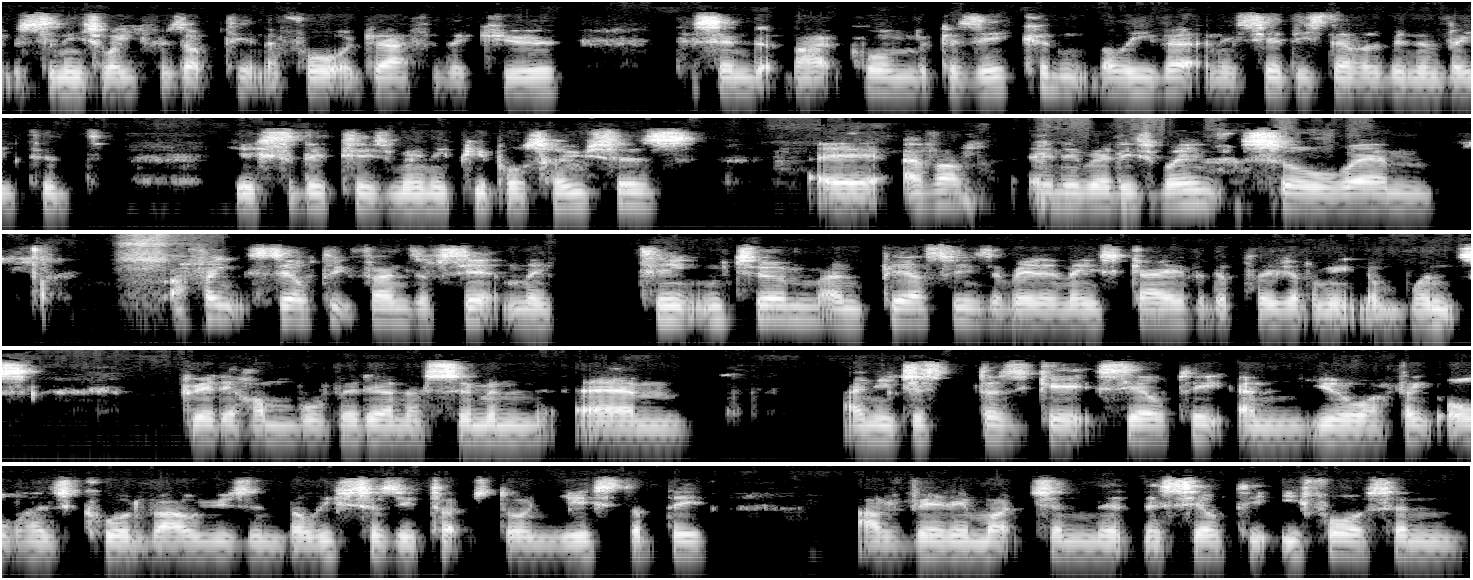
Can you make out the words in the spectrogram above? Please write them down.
was saying his wife was up taking a photograph of the queue to send it back home because they couldn't believe it, and he said he's never been invited yesterday to as many people's houses uh, ever anywhere he's went. So um, I think Celtic fans have certainly taken to him, and Percy is a very nice guy. I've had the pleasure of meeting him once. Very humble, very unassuming, um, and he just does get Celtic. And you know, I think all his core values and beliefs, as he touched on yesterday, are very much in the, the Celtic ethos. And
